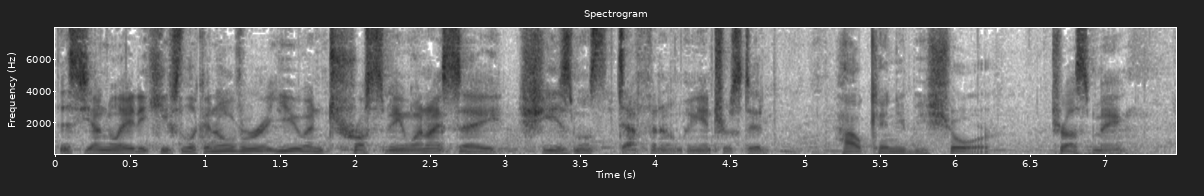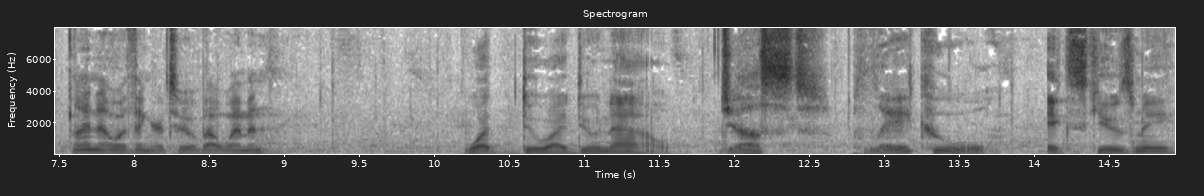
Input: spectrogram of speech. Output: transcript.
This young lady keeps looking over at you, and trust me when I say she is most definitely interested. How can you be sure? Trust me, I know a thing or two about women. What do I do now? Just play cool. Excuse me?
